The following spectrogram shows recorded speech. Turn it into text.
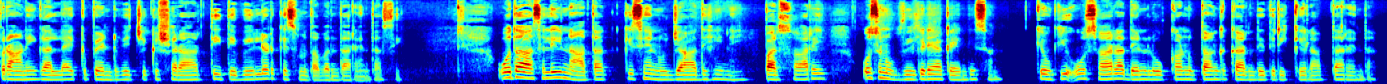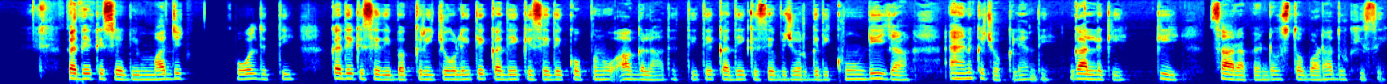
ਪੁਰਾਣੀ ਗੱਲ ਹੈ, ਇੱਕ ਪਿੰਡ ਵਿੱਚ ਇੱਕ ਸ਼ਰਾਰਤੀ ਤੇ ਵੇਲੜ ਕਿਸਮ ਦਾ ਬੰਦਾ ਰਹਿੰਦਾ ਸੀ। ਉਹਦਾ ਅਸਲੀ ਨਾਂ ਤਾਂ ਕਿਸੇ ਨੂੰ ਯਾਦ ਹੀ ਨਹੀਂ, ਪਰ ਸਾਰੇ ਉਸ ਨੂੰ ਵਿਗੜਿਆ ਕਹਿੰਦੇ ਸਨ, ਕਿਉਂਕਿ ਉਹ ਸਾਰਾ ਦਿਨ ਲੋਕਾਂ ਨੂੰ ਤੰਗ ਕਰਨ ਦੇ ਤਰੀਕੇ ਲੱਭਦਾ ਰਹਿੰਦਾ। ਕਦੇ ਕਿਸੇ ਦੀ ਮੱਝ ਖੋਲ ਦਿੱਤੀ, ਕਦੇ ਕਿਸੇ ਦੀ ਬੱਕਰੀ ਚੋਲੀ ਤੇ ਕਦੇ ਕਿਸੇ ਦੇ ਕੁੱਪ ਨੂੰ ਅੱਗ ਲਾ ਦਿੱਤੀ ਤੇ ਕਦੇ ਕਿਸੇ ਬਜ਼ੁਰਗ ਦੀ ਖੂੰਡੀ ਜਾਂ ਐਨਕ ਚੁੱਕ ਲਿਆਂਦੀ। ਗੱਲ ਕੀ? ਕੀ ਸਾਰਾ ਪਿੰਡ ਉਸ ਤੋਂ ਬੜਾ ਦੁਖੀ ਸੀ।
